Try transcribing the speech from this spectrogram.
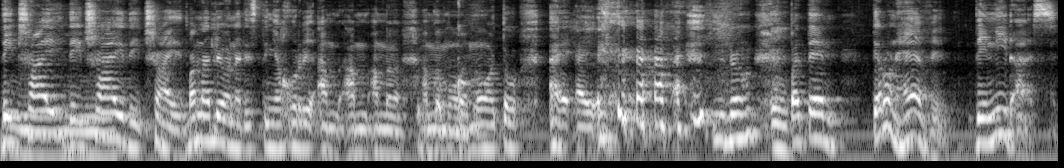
They try, they try, they try. Bana le yona this thing ya gore I'm I'm I'm a I'm a mkomoto. I I you know, but then they don't have it. They need us.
